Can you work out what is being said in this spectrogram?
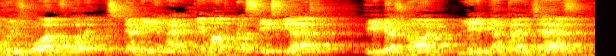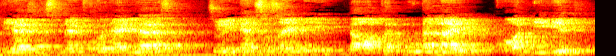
who is gone for study and came after six years he does not leave the cultures, he has respect for elders. So Indian society, the author put a light on evil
